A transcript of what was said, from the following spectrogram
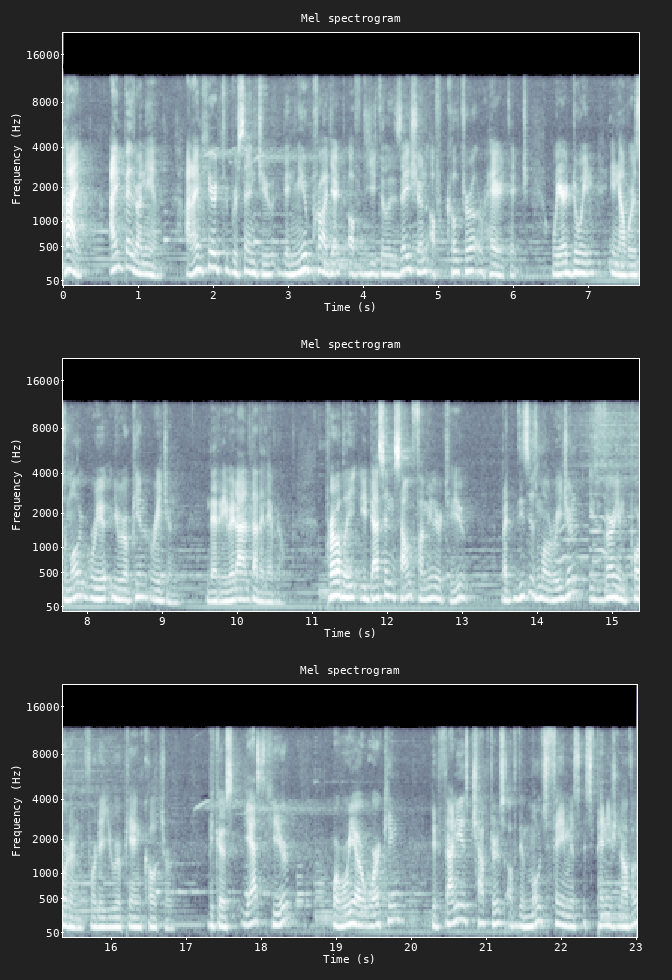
Hi, I'm Pedro Aniel, and I'm here to present you the new project of digitalization of cultural heritage we are doing in our small re European region, the Ribera Alta del Ebro. Probably it doesn't sound familiar to you, but this small region is very important for the European culture, because yes, here, where we are working, the funniest chapters of the most famous Spanish novel,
